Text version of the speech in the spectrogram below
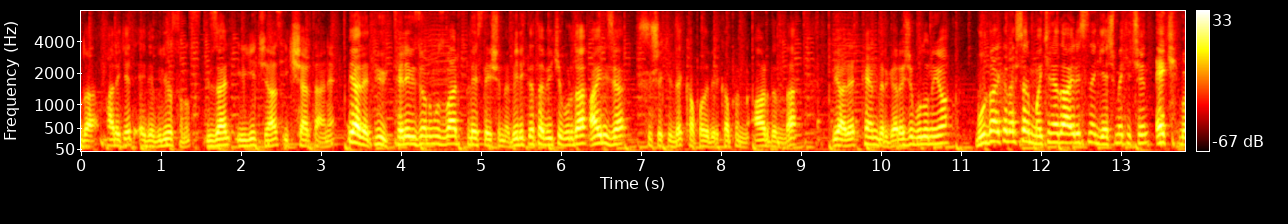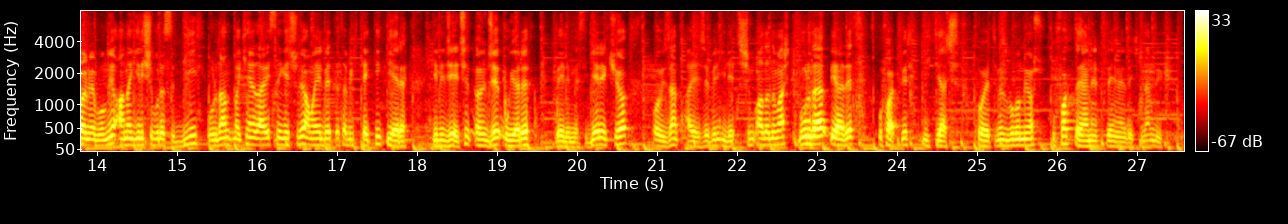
suda hareket edebiliyorsunuz. Güzel, ilginç cihaz. ikişer tane. Bir adet büyük televizyonumuz var PlayStation'la birlikte tabii ki burada. Ayrıca şu şekilde kapalı bir kapının ardında bir adet tender garajı bulunuyor. Burada arkadaşlar makine dairesine geçmek için ek bölme bulunuyor. Ana girişi burası değil. Buradan makine dairesine geçiliyor ama elbette tabii ki teknik bir yere girileceği için önce uyarı verilmesi gerekiyor. O yüzden ayrıca bir iletişim alanı var. Burada bir adet ufak bir ihtiyaç tuvaletimiz bulunuyor. Ufak da yani benim büyük.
